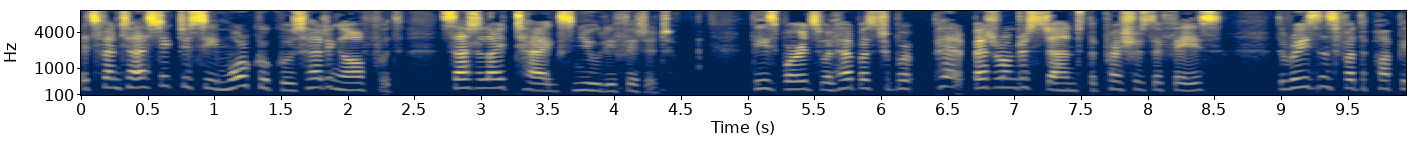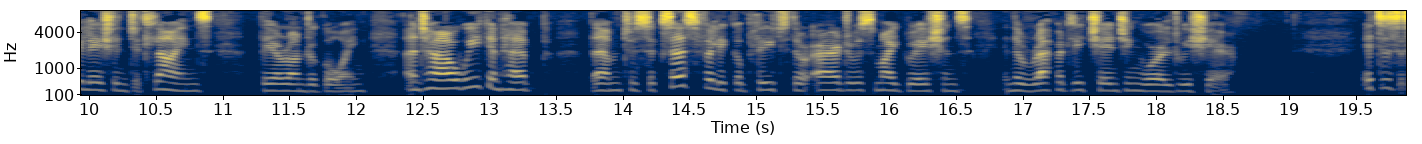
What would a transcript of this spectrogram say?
It's fantastic to see more cuckoos heading off with satellite tags newly fitted. These birds will help us to better understand the pressures they face, the reasons for the population declines they are undergoing, and how we can help them to successfully complete their arduous migrations in the rapidly changing world we share. It's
